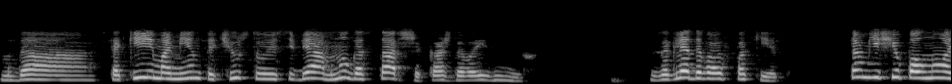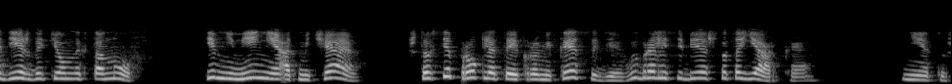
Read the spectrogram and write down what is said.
Мда, в такие моменты чувствую себя много старше каждого из них. Заглядываю в пакет. Там еще полно одежды темных тонов. Тем не менее отмечаю, что все проклятые, кроме Кэссиди, выбрали себе что-то яркое. Нет уж,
